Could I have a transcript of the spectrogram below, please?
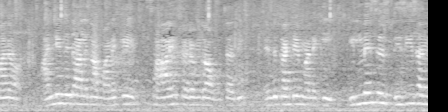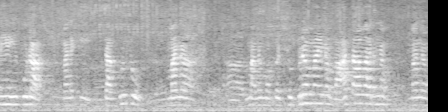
మన అన్ని విధాలుగా మనకే సహాయకరంగా ఉంటుంది. ఎందుకంటే మనకి ఇల్నెసెస్ డిసీజ్ అనేవి కూడా మనకి తగ్గుతూ మన మనం ఒక శుభ్రమైన వాతావరణం మనం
